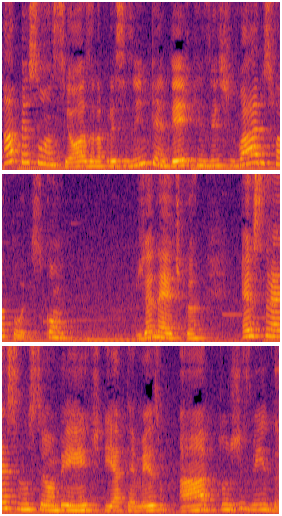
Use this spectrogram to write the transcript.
a pessoa ansiosa ela precisa entender que existem vários fatores, como genética, estresse no seu ambiente e até mesmo hábitos de vida.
